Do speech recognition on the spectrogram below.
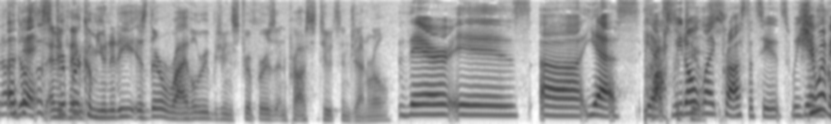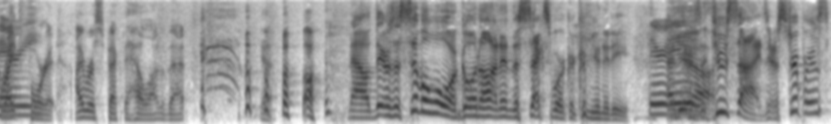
Now, Okay. does the stripper Anything- community is there a rivalry between strippers and prostitutes in general? There is, uh, yes, yes. We don't Prostitutes. like prostitutes. We she get went very, right for it. I respect the hell out of that. Now there's a civil war going on in the sex worker community. There and there's is. the two sides. There's strippers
